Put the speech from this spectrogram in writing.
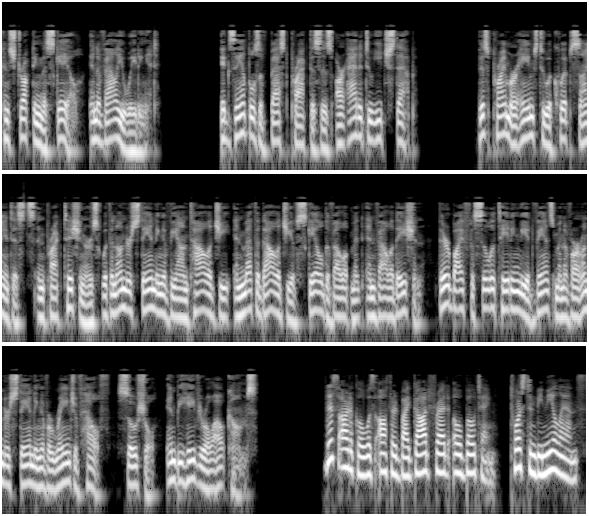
constructing the scale, and evaluating it. Examples of best practices are added to each step. This primer aims to equip scientists and practitioners with an understanding of the ontology and methodology of scale development and validation, thereby facilitating the advancement of our understanding of a range of health, social, and behavioral outcomes. This article was authored by Godfred O. Boateng, Torsten B. Neilands,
